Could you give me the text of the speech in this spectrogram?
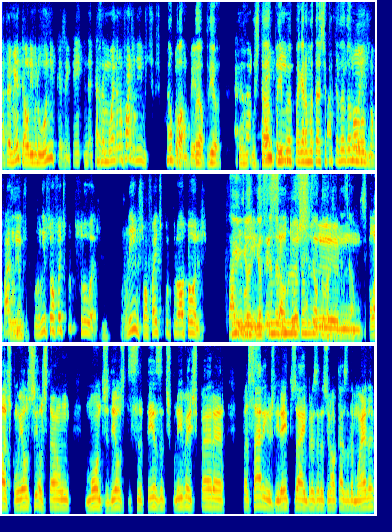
exatamente, é o livro único, quer dizer, quem, a Casa Moeda não faz livros, Não desculpa, pode, Dom Pedro. podia, da o, o Estado podia pagar uma taxa por cada download. Não faz livros. Os livros são feitos por pessoas. Os livros são feitos por, por autores. fazem eu- livros. Mas defendo a remuneração autores, dos autores, eh, atenção. se falares com eles, eles estão, montes deles, de certeza, disponíveis para passarem os direitos à Imprensa Nacional Casa da Moeda.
